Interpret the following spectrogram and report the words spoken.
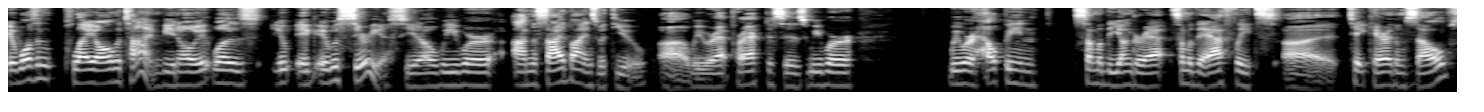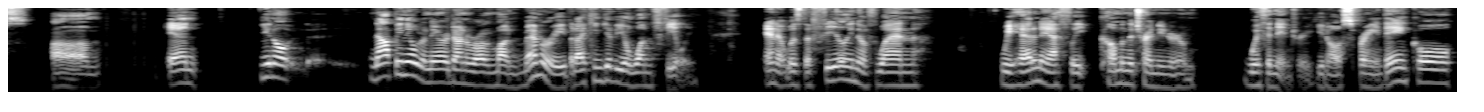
it wasn't play all the time. You know, it was it, it, it was serious. You know, we were on the sidelines with you. Uh, we were at practices. We were we were helping some of the younger some of the athletes uh, take care of themselves. Um, and you know, not being able to narrow down to one memory, but I can give you one feeling, and it was the feeling of when we had an athlete come in the training room with an injury. You know, a sprained ankle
